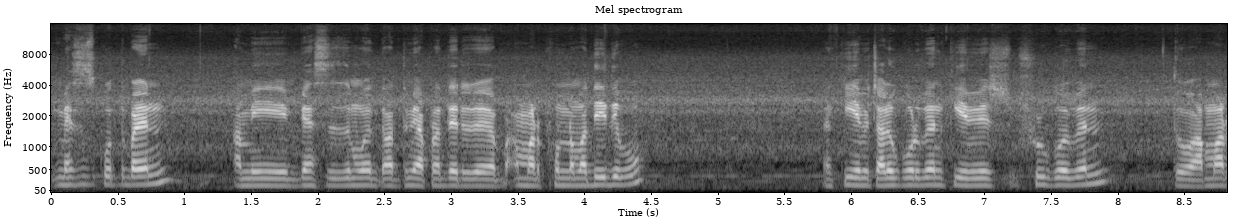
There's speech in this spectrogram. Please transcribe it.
মেসেজ করতে পারেন। আমি মেসেজের মধ্যে মাধ্যমে আপনাদের, আমার ফোন নাম্বার দিয়ে দেবো। কীভাবে চালু করবেন, কীভাবে শুরু করবেন। তো আমার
